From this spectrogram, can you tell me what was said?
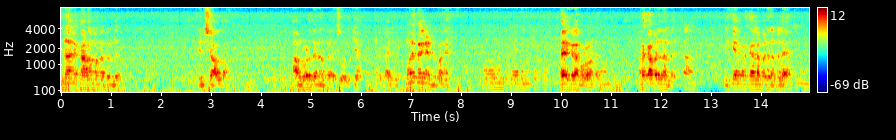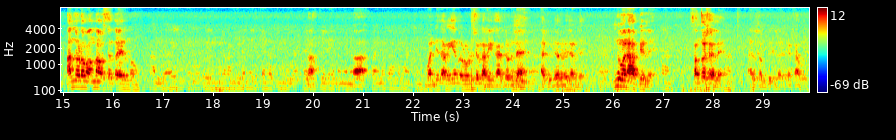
ഇന്ന് അവനെ കാണാൻ വന്നിട്ടുണ്ട്. ഇൻഷാല്ല അവനോട് തന്നെ നമുക്ക് ചോദിക്കാം. അതിന്റെ കാര്യങ്ങൾ മോനെ പേരുണ്ട് മോനെ? പേരക്കെല്ലാം കുറവുണ്ട്. നടക്കാൻ പറ്റുന്നുണ്ട്? ആ. ഇരിക്കാനും കിടക്കാനെല്ലാം പറ്റുന്നുണ്ടല്ലേ? അന്നിവിടെ വന്ന അവസ്ഥ എന്തായിരുന്നു? വണ്ടി ഇറങ്ങിയ നുറോടിച്ചോണ്ട് ഇറങ്ങി കരഞ്ഞോണ്ടല്ലേ ആ വീഡിയോ റെഡി കണ്ട് ഇന്ന് മോനെ ഹാപ്പി അല്ലേ? സന്തോഷമല്ലേ. അൽഹംദുലില്ലാ കേൾക്കാൻ പോയി.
